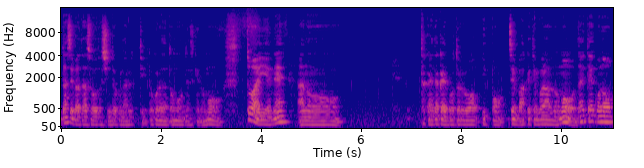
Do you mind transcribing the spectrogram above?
出せば出すほどしんどくなるっていうところだと思うんですけども。とはいえねあの高い高いボトルを1本全部開けてもらうのも大体この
